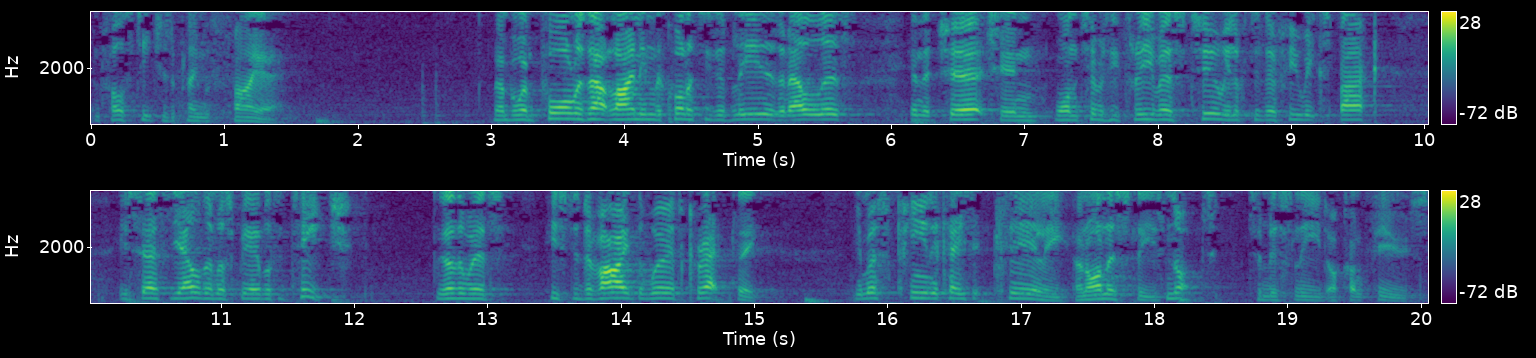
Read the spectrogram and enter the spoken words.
And false teachers are playing with fire. Remember when Paul was outlining the qualities of leaders, of elders in the church in 1 Timothy 3 verse 2, we looked at it a few weeks back. He says the elder must be able to teach. In other words, he's to divide the word correctly. You must communicate it clearly and honestly. He's not to mislead or confuse.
